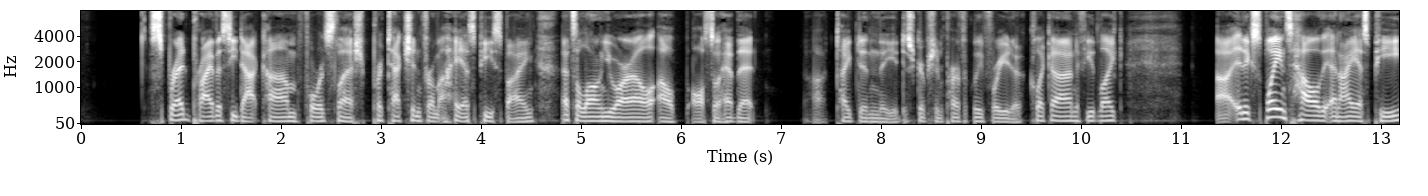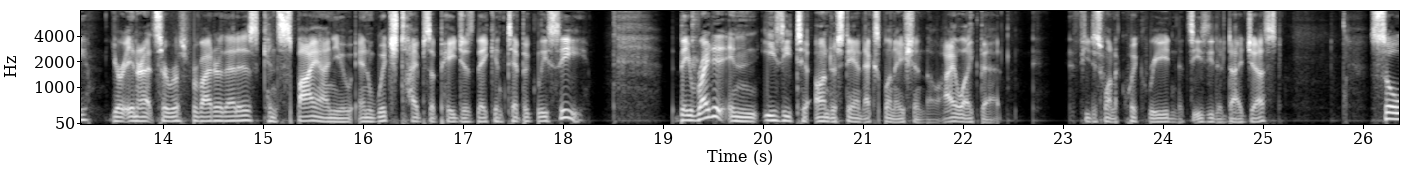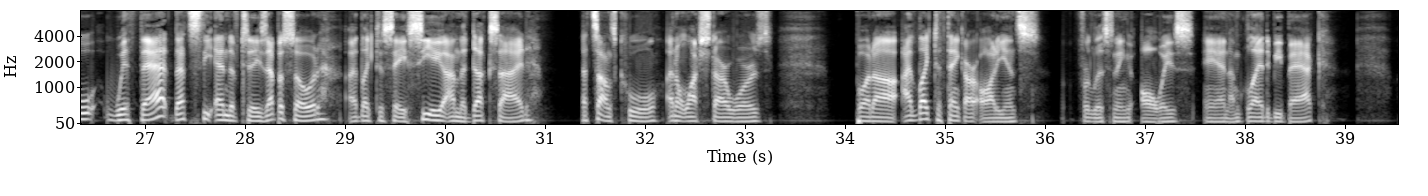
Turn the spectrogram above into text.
spreadprivacy.com forward slash protection from ISP spying. That's a long URL. I'll also have that uh, typed in the description perfectly for you to click on if you'd like. Uh, it explains how an ISP, your internet service provider, that is, can spy on you and which types of pages they can typically see. They write it in an easy to understand explanation, though. I like that. If you just want a quick read and it's easy to digest. So, with that, that's the end of today's episode. I'd like to say, see you on the duck side. That sounds cool. I don't watch Star Wars, but uh, I'd like to thank our audience for listening always, and I'm glad to be back.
